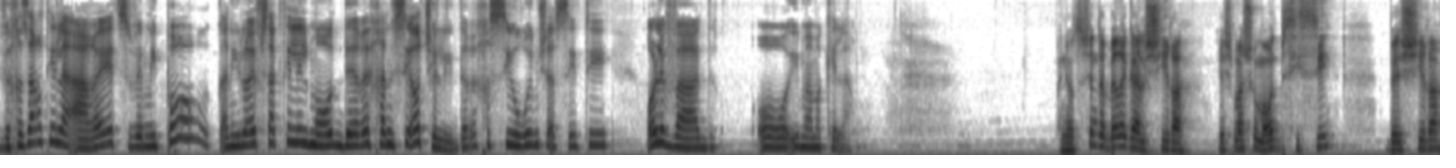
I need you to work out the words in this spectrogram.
וחזרתי לארץ, ומפה אני לא הפסקתי ללמוד דרך הנסיעות שלי, דרך הסיורים שעשיתי, או לבד, או עם המקהלה. אני רוצה שנדבר רגע על שירה. יש משהו מאוד בסיסי בשירה,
